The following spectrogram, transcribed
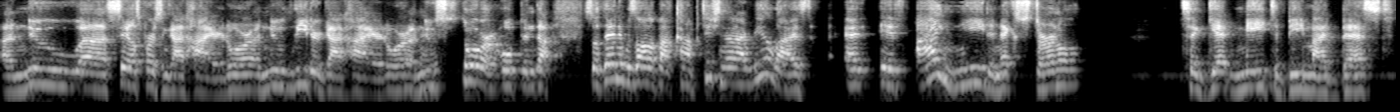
a new uh, salesperson got hired, or a new leader got hired, or okay. a new store opened up. So then it was all about competition, and I realized if I need an external to get me to be my best,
